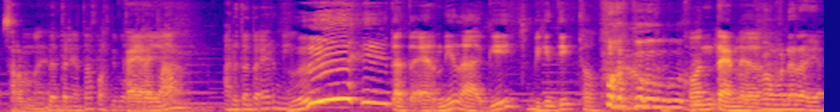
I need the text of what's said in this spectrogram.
serem ya. Dan ternyata pas di bawah Kayak lantai yang- 6 ada Tante Erni. Tante Erni lagi bikin TikTok. Konten ya. emang bener ya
